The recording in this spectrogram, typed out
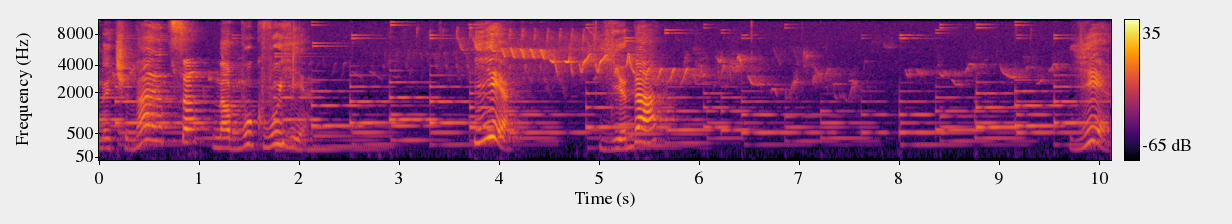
начинаются на букву Е? Е. Еда. Е.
